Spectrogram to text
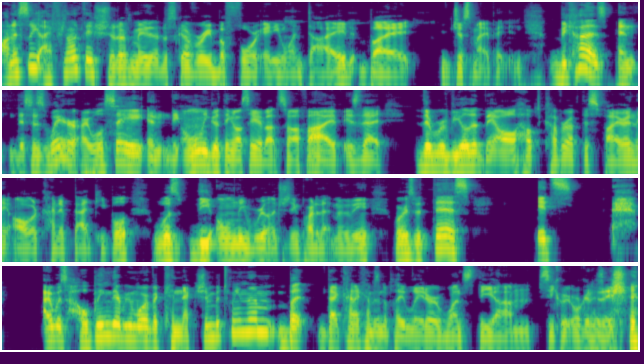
Honestly, I feel like they should have made that discovery before anyone died, but just my opinion. Because, and this is where I will say, and the only good thing I'll say about Saw 5 is that the reveal that they all helped cover up this fire and they all are kind of bad people was the only real interesting part of that movie. Whereas with this, it's. I was hoping there'd be more of a connection between them, but that kind of comes into play later once the um, secret organization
